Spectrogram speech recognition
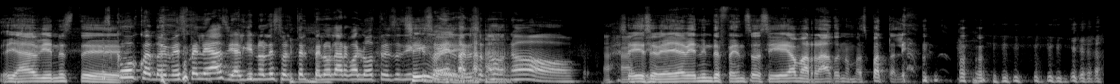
ya bien este... Es como cuando ves peleas y alguien no le suelta el pelo largo al otro. Eso sí, Sí, que suelta. Eso no, no. Ajá, sí, se veía ya bien indefenso, así amarrado, nomás pataleando.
